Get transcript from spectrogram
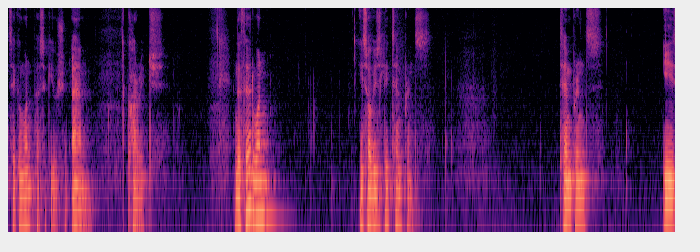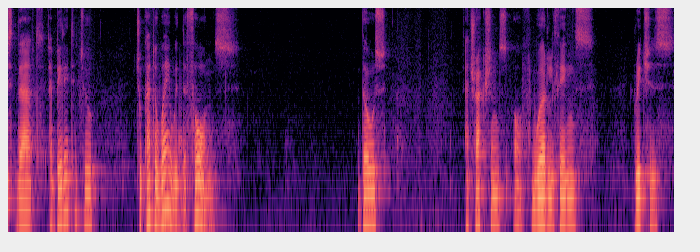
Second one, persecution, um, courage. And the third one is obviously temperance. Temperance is that ability to, to cut away with the thorns, those attractions of worldly things, riches,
